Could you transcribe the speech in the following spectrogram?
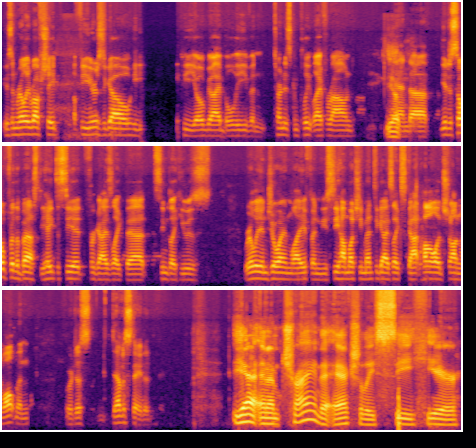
He was in really rough shape a few years ago. He he yoga, I believe, and turned his complete life around. Yep. And uh, you just hope for the best. You hate to see it for guys like that. It seems like he was really enjoying life, and you see how much he meant to guys like Scott Hall and Sean Waltman. Were just devastated. Yeah, and I'm trying to actually see here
